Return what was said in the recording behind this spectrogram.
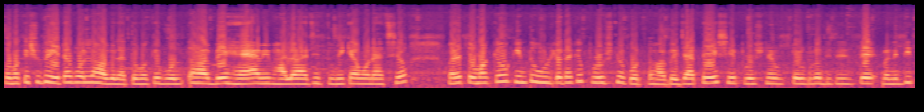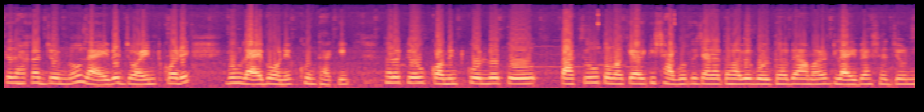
তোমাকে শুধু এটা বললে হবে না, তোমাকে বলতে হবে হ্যাঁ আমি ভালো আছি, তুমি কেমন আছো? মানে তোমাকেও কিন্তু উল্টো তাকে প্রশ্ন করতে হবে, যাতে সে প্রশ্নের উত্তরগুলো দিতে দিতে মানে দিতে থাকার জন্য লাইভে জয়েন্ট করে এবং লাইভে অনেকক্ষণ থাকে। ধরো কেউ কমেন্ট করল, তো তাকেও তোমাকে আর কি স্বাগত জানাতে হবে বলতে হবে আমার লাইভে আসার জন্য।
